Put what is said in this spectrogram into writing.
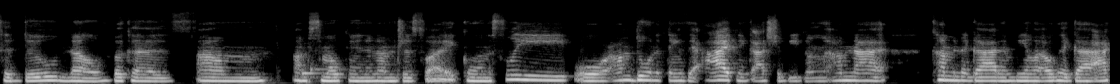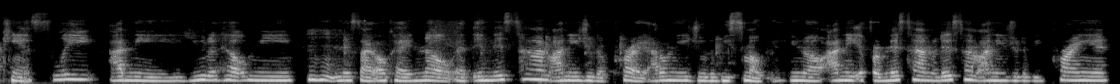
to do? No, because um I'm smoking and I'm just like going to sleep or I'm doing the things that I think I should be doing. I'm not coming to God and being like, okay, God, I can't sleep. I need you to help me. Mhm. And it's like, okay, no, at, in this time, I need you to pray. I don't need you to be smoking. You know, I need from this time to this time, I need you to be praying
